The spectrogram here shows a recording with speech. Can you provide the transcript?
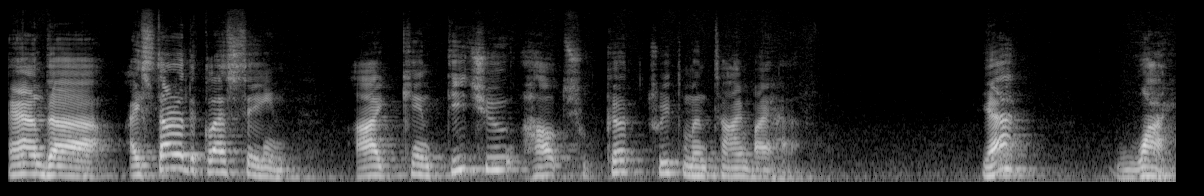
And uh, I started the class saying, I can teach you how to cut treatment time by half. Yeah? Why?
